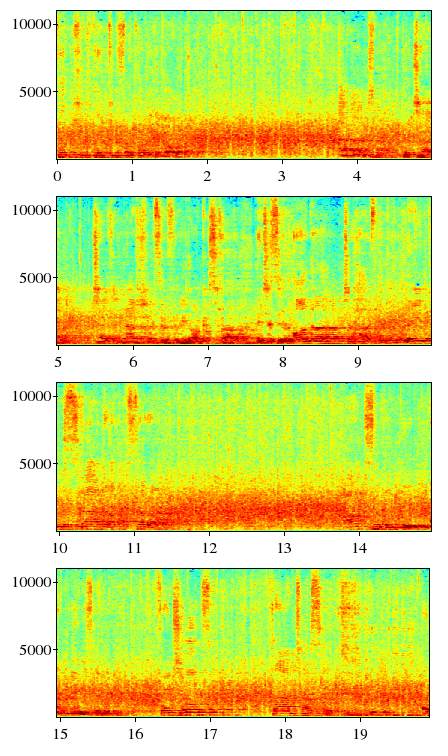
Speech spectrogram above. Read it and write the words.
Thank you, thank you for coming along. And the Czech, Czech National Symphony Orchestra. It is an honor to have you. Ladies, stand up, stand up. Absolutely amazing. French horns, fantastic. and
